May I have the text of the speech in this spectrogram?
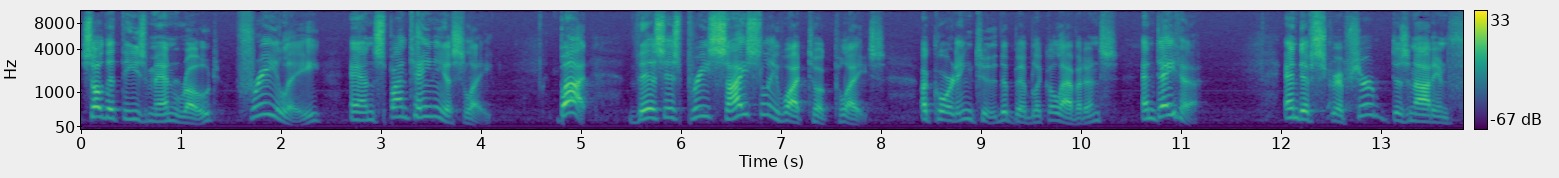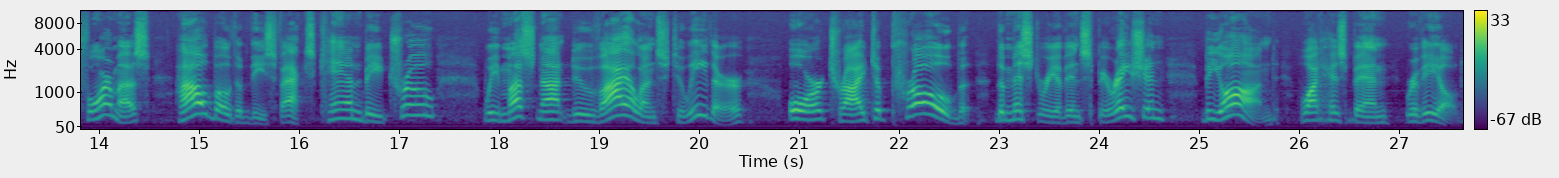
so that these men wrote freely and spontaneously. But this is precisely what took place according to the biblical evidence and data. And if Scripture does not inform us how both of these facts can be true, we must not do violence to either or try to probe the mystery of inspiration beyond what has been revealed.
